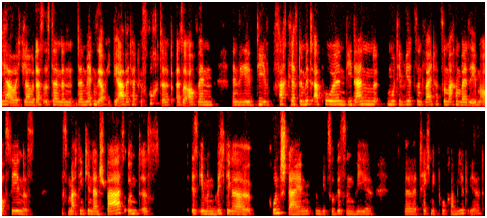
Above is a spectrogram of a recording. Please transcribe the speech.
Ja, aber ich glaube, das ist dann, dann, dann merken sie auch, die Arbeit hat gefruchtet. Also auch wenn, wenn sie die Fachkräfte mit abholen, die dann motiviert sind, weiterzumachen, weil sie eben auch sehen, es, es macht den Kindern Spaß und es ist eben ein wichtiger Grundstein, irgendwie zu wissen, wie äh, Technik programmiert wird.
